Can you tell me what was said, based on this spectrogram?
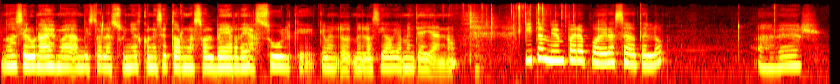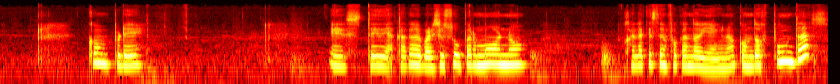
no sé si alguna vez me han visto las uñas con ese tornasol verde, azul, que, me, lo, me lo hacía obviamente allá, ¿no? Y también para poder hacértelo, a ver, compré este de acá que me parece súper mono. Ojalá que esté enfocando bien, ¿no? Con dos puntas.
